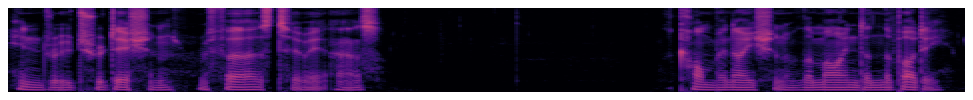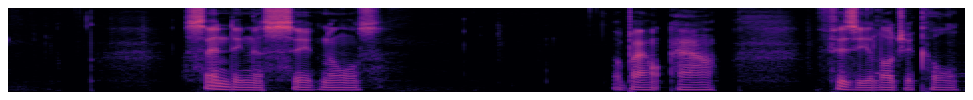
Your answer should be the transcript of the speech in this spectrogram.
Hindu tradition refers to it as the combination of the mind and the body, sending us signals about our physiological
